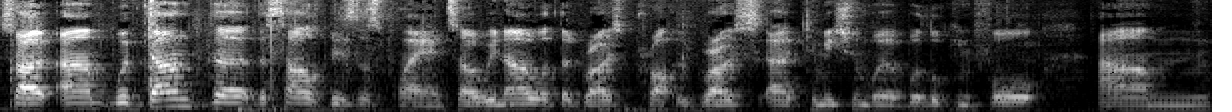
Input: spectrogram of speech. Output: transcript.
So um, we've done the, the sales business plan. So we know what the gross pro, gross uh, commission we're, we're looking for. Um,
